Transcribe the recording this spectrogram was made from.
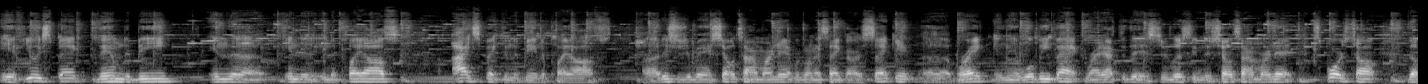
if you expect them to be in the in the in the playoffs, I expect them to be in the playoffs. Uh, this is your man Showtime Arnett. We're going to take our second uh, break, and then we'll be back right after this. You're listening to Showtime Arnett Sports Talk, the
